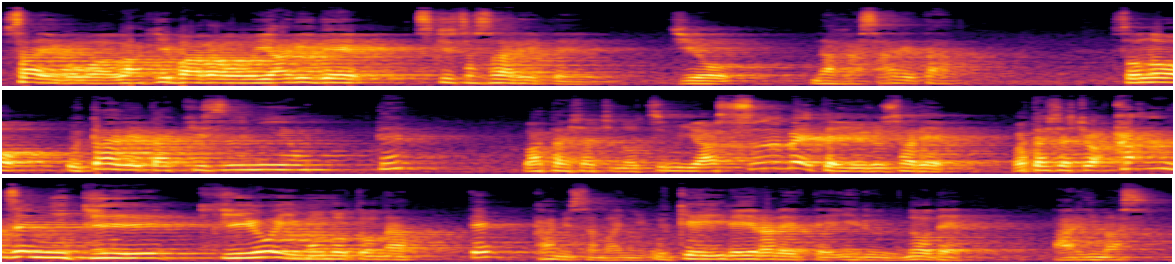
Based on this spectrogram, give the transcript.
最後は脇腹を槍で突き刺されて血を流されたその打たれた傷によって私たちの罪は全て許され私たちは完全に清いものとなって神様に受け入れられているのであります。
